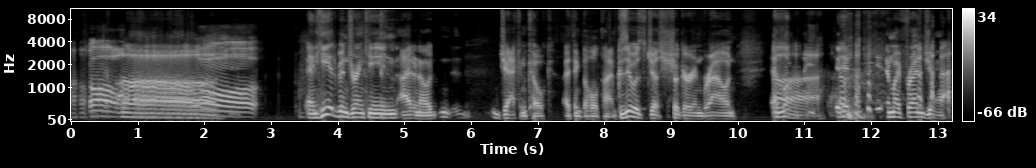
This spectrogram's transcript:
Oh. and he had been drinking i don't know jack and coke i think the whole time because it was just sugar and brown. And, luckily, Ah. it and my friend jack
